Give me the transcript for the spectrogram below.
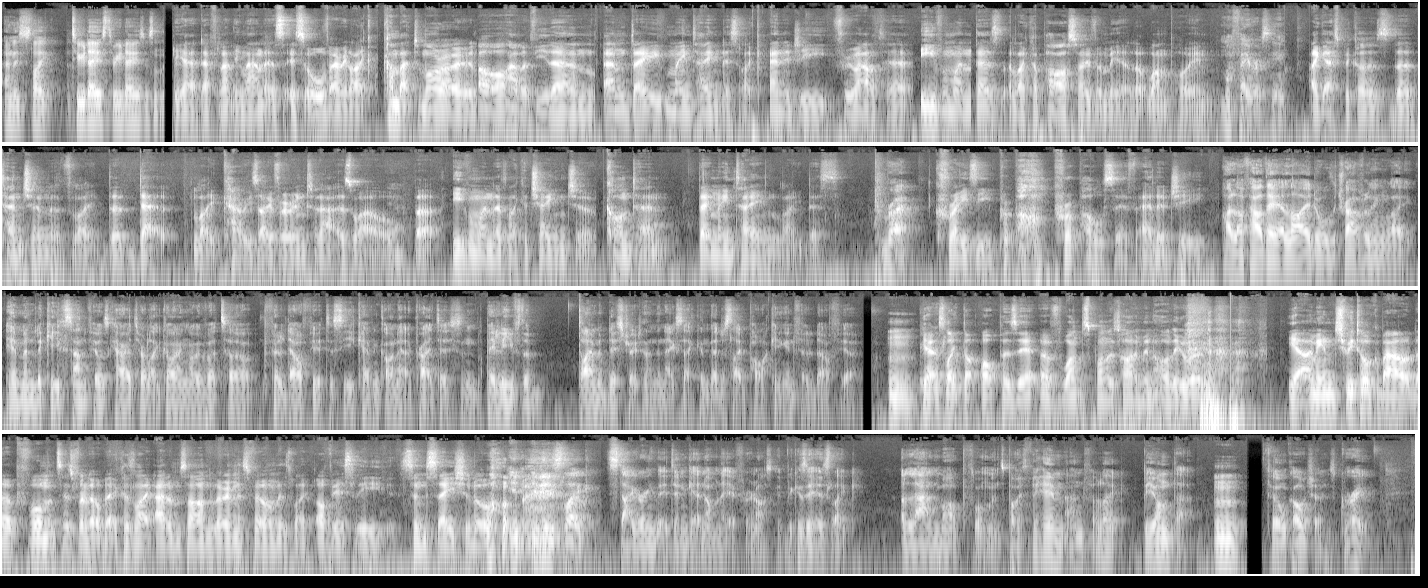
and it's like two days, three days or something. Yeah, definitely, man. It's, it's all very like, come back tomorrow, I'll have it for you then. And they maintain this like energy throughout it. Even when there's like a Passover meal at one point, My favorite scene. I guess because the tension of like the debt like carries over into that as well. Yeah. But even when there's like a change of content, they maintain like this Right. Crazy propul- propulsive energy. I love how they allied all the traveling, like him and Lakeith Stanfield's character like going over to Philadelphia to see Kevin Garnett at practice, and they leave the Diamond District, and then the next second they're just like parking in Philadelphia. Mm. Yeah, it's like the opposite of Once Upon a Time in Hollywood. yeah, I mean, should we talk about the performances for a little bit? Because like Adam Sandler in this film is like obviously sensational. It, it is like staggering that it didn't get nominated for an Oscar because it is like a landmark performance, both for him and for like beyond that. Mm. Film culture is great.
